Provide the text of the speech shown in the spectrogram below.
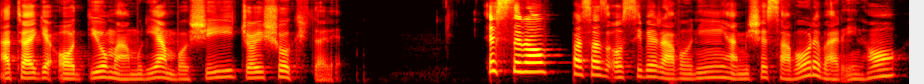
حتی اگه عادی و معمولی هم باشی جای شکر داره. استراب پس از آسیب روانی همیشه سوار بر اینها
